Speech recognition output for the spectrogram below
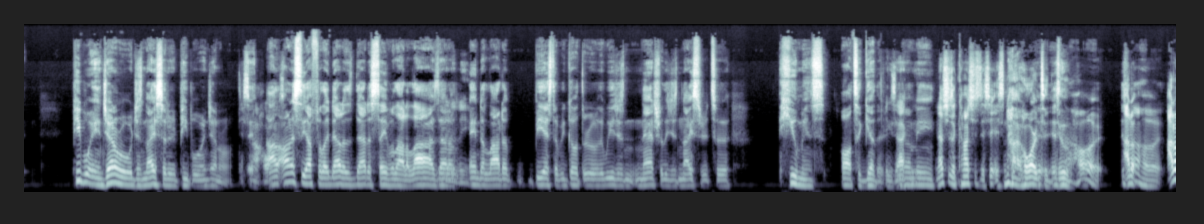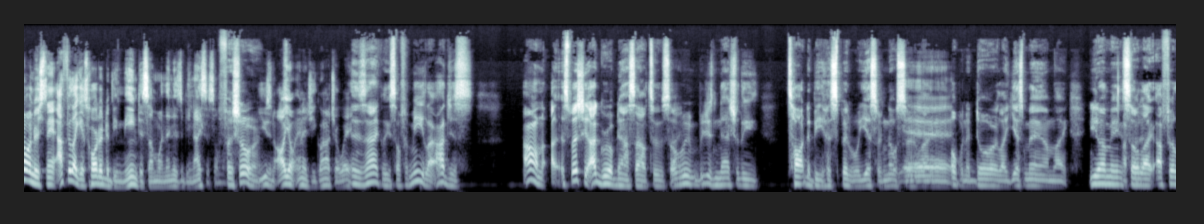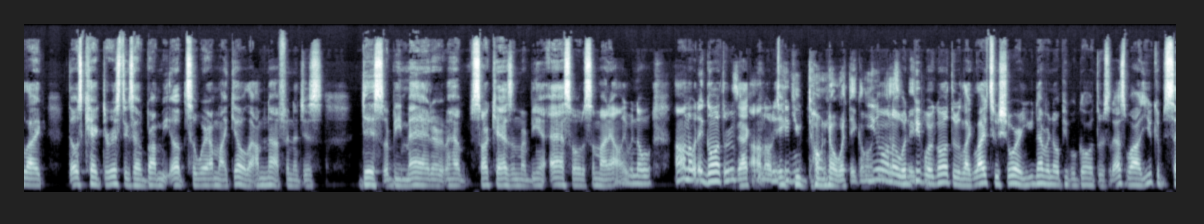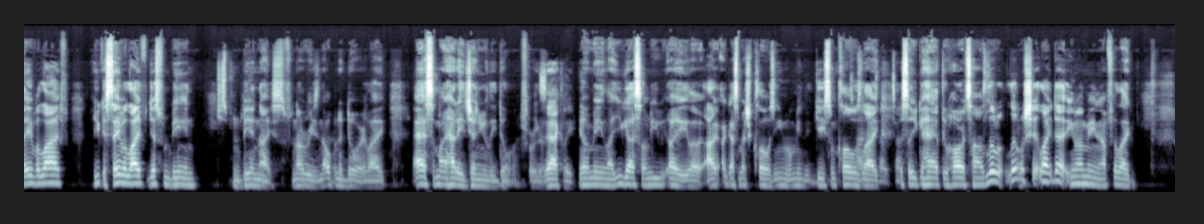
people in general were just nicer to people in general. It's not I- hard. honestly, I feel like that'll that'll save a lot of lives. That'll Literally. end a lot of BS that we go through. That we just naturally just nicer to humans altogether. exactly. You know what I mean, And that's just a conscious decision. It's not hard to It- it's do. not hard. It's I don't- not hard I don't understand. I feel like it's harder to be mean to someone than it is to be nice to someone. for sure. Using all your energy, going out your way. Exactly. So for me, like I just, I don't know. Especially I grew up down south too, so Right. we we just naturally taught to be hospitable. Yes or no, sir. Yeah. Like open the door. Like yes, ma'am. Like you know what I mean. I so like I feel like those characteristics have brought me up to where I'm like, yo, like I'm not finna just diss or be mad or have sarcasm or be an asshole to somebody. I don't even know. I don't know what they're going through. Exactly. I don't know these people. You don't know what they're going through. You through. don't know what people point. are going through. Like life too short. You never know what people going through. So that's why you could save a life. You could save a life just from being just from being nice for no reason. Open the door. Like ask somebody how they genuinely doing. For real. Exactly. You know what I mean? Like you got some. You hey, look, I, I got some extra clothes. You want me to give you some clothes, Tight, like tight. just so you can have through hard times. Little little shit like that. You know what I mean? And I feel like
